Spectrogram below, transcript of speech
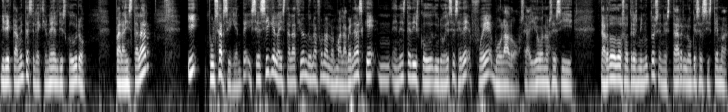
directamente seleccioné el disco duro para instalar y pulsar siguiente y se sigue la instalación de una forma normal. La verdad es que en este disco duro SSD fue volado, o sea, yo no sé si tardó dos o tres minutos en estar lo que es el sistema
